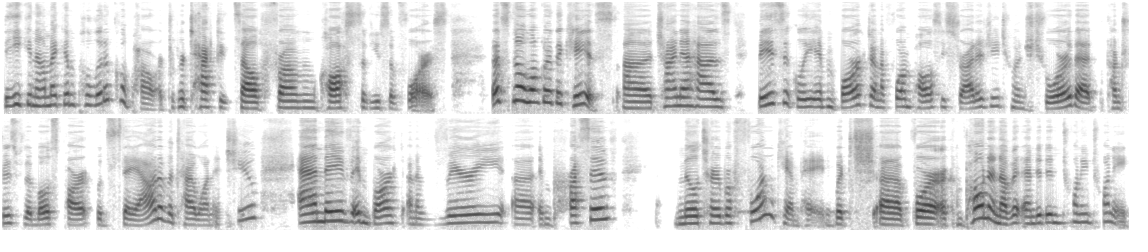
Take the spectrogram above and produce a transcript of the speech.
the economic and political power to protect itself from costs of use of force. That's no longer the case. Uh, China has basically embarked on a foreign policy strategy to ensure that countries, for the most part, would stay out of a Taiwan issue. And they've embarked on a very uh, impressive military reform campaign, which uh, for a component of it ended in 2020.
